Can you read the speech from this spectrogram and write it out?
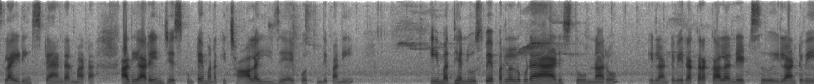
స్లైడింగ్ స్టాండ్ అనమాట అది అరేంజ్ చేసుకుంటే మనకి చాలా ఈజీ అయిపోతుంది పని. ఈ మధ్య న్యూస్ పేపర్లలో కూడా యాడ్ ఇస్తూ ఉన్నారు. ఇలాంటివి రకరకాల నెట్స్ ఇలాంటివి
